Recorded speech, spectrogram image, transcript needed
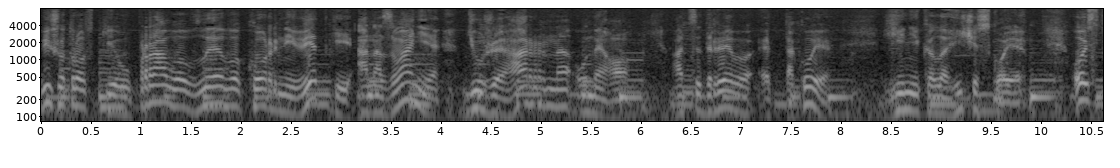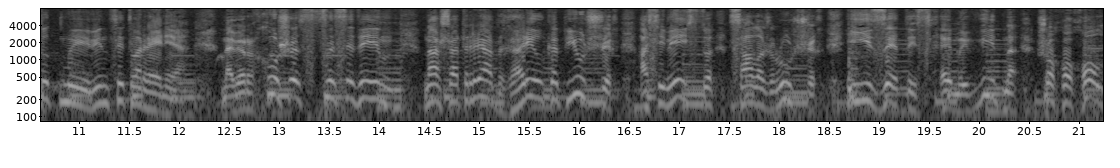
Вішотроски вправо, влево, корні ветки, а названня дуже гарне у нього. А це древо – це гінекологічне. Ось тут ми, вінці творення. Наверху шестцы сидим, наш отряд горілка п'ющих, а сімейство сало жрущих. І із этой схеми видно, що хохол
